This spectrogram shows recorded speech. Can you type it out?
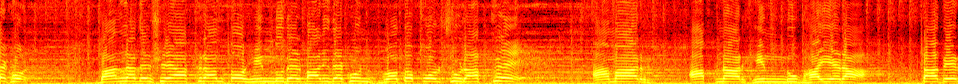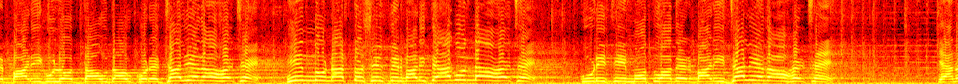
দেখুন। বাংলাদেশে আক্রান্ত হিন্দুদের বাড়ি দেখুন। গত পরশু রাত্রে আমার, আপনার হিন্দু ভাইয়েরা তাদের বাড়িগুলো দাউ দাউ করে জ্বালিয়ে দেওয়া হয়েছে। হিন্দু নাট্যশিল্পীর বাড়িতে আগুন দেওয়া হয়েছে। কুড়িটি মতুয়াদের বাড়ি জ্বালিয়ে দেওয়া হয়েছে। কেন?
